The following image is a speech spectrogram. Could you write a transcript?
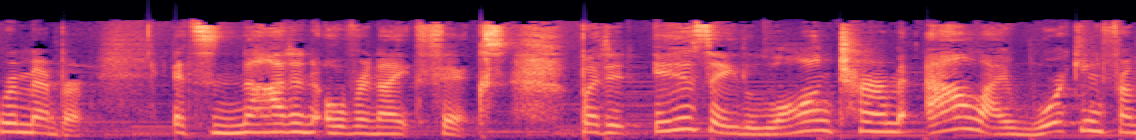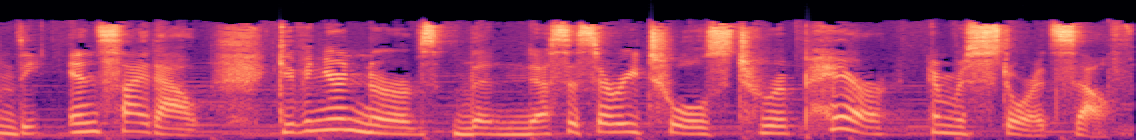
Remember, it's not an overnight fix, but it is a long-term ally working from the inside out, giving your nerves the necessary tools to repair and restore itself.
